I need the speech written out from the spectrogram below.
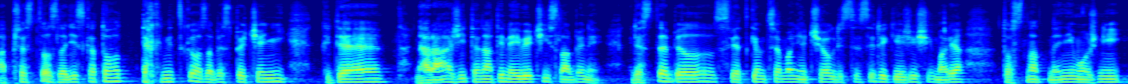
A přesto z hlediska toho technického zabezpečení, kde narážíte na ty největší slabiny, kde jste byl svědkem třeba něčeho, kdy jste si řekl, Ježíši Maria, to snad není možný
